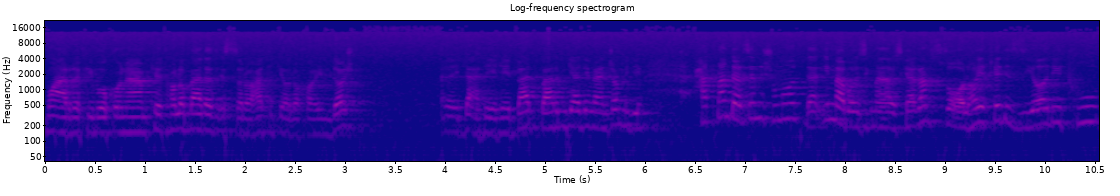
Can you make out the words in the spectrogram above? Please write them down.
معرفی بکنم که حالا بعد از استراحتی که حالا خواهیم داشت ده دقیقه بعد برمیگردیم و انجام میدیم. حتما در ذهن شما در این مباحثی که من عرض کردم های خیلی زیادی تو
